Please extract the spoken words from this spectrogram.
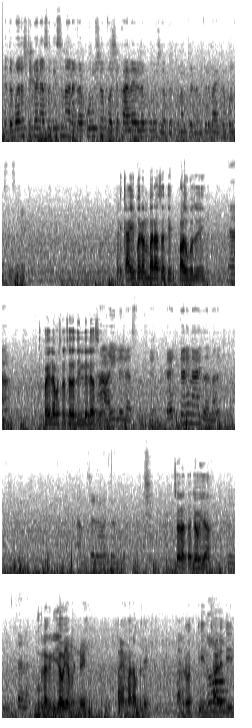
नाही तर बऱ्याच ठिकाणी असं दिसणार ना का पुरुषच असे काल्या वेळेला पुरुष जातात पण आमच्याकडे आमच्याकडे बायका पण असतात सगळे आणि काही परंपरा असतात ते पाळूकच आहे हां. ते पहिल्यापासून चला दिलेले असत हां इलेले असतात ते. काही ठिकाणी नाही जाणार. आमच्या गावात जातात. चल आता जाऊया. हम्म, चला. भूक लागली जाऊया मंडळी. टायमार आपले. रोज तीन. साडेतीन.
